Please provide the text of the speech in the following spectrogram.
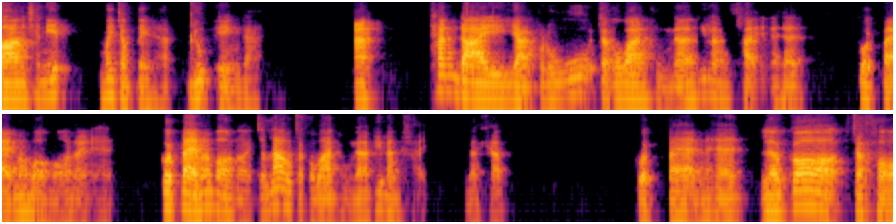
บางชนิดไม่จำเป็นครับยุบเองได้อะ ท่านใดอยากรู้จักรวาลถุงน้ำที่รังไข่นะครับกดมาบอกหมอหน่อยนะครับกดมาบอกหน่อย จะเล่าจักรวาลถุงน้ำที่รังไข่นะครับ กด8นะครับแล้วก็จะขอ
